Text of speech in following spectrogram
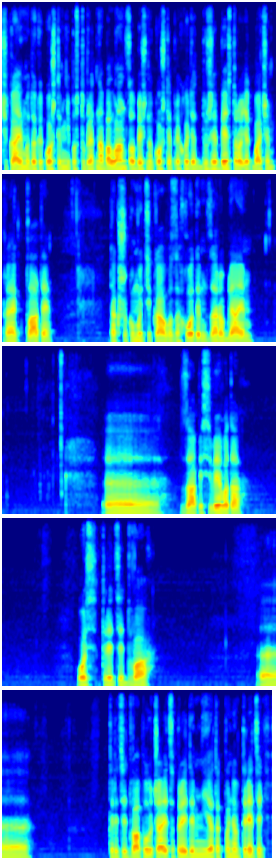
Чекаємо, доки кошти мені поступлять на баланс. Обично кошти приходять дуже швидко, як бачимо, проект плати. Так що, кому цікаво, заходимо, заробляємо. Е, запись вивода. Ось 32. Е, 32, виходить, прийде мені, я так поняв, 30.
